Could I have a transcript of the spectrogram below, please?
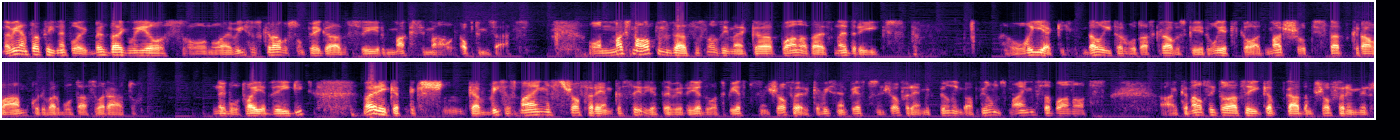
neviena stācija nepaliek bez degvielas un lai visas kravas un piegādes ir maksimāli optimizētas. Un maksimāli optimizēts tas nozīmē, ka plānotājs nedrīkst lieki dalīt varbūt tās kravas, ka ir lieki kaut kādi maršruti starp kravām, kuri varbūt tās varētu nebūtu vajadzīgi. Vai arī, ka, ka visas maiņas šoferiem, kas ir, ja tev ir iedots 15 šoferi, ka visiem 15 šoferiem ir pilnībā pilnas maiņas saplānotas, ka nav situācija, ka kādam šoferim ir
